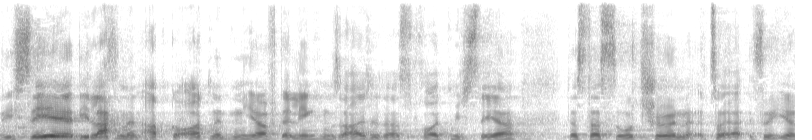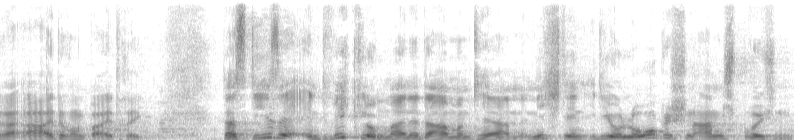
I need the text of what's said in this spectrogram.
Ich sehe die lachenden Abgeordneten hier auf der linken Seite. Das freut mich sehr, dass das so schön zu Ihrer Erheiterung beiträgt. Dass diese Entwicklung, meine Damen und Herren, nicht den ideologischen Ansprüchen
